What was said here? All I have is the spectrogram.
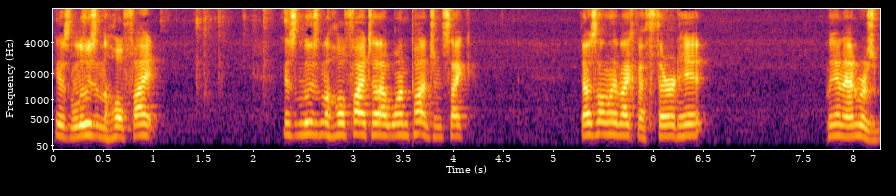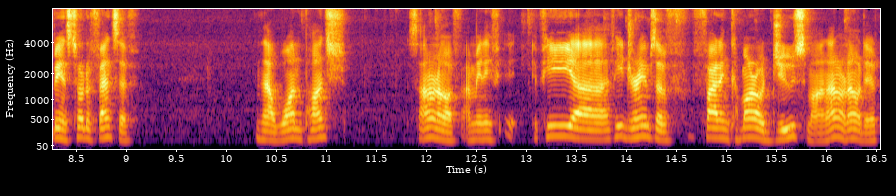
He was losing the whole fight. He was losing the whole fight to that one punch. And it's like, that was only like the third hit. Leon Edwards was being so defensive. And that one punch. So I don't know if I mean if if he uh, if he dreams of fighting Kamaru Juiceman, I don't know, dude.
